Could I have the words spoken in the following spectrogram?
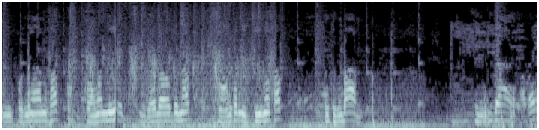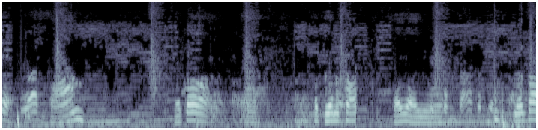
มีผลงานครับ ของวันนี้เดี๋ยวเราไปนับหางกันอีกทีนะครับ ไปถึงบ้านสิ่งที่ได้เอาไปเลยสามแล้วก็กระเทียมซอ สใช้ใหญ่อยู่ แล้วก็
